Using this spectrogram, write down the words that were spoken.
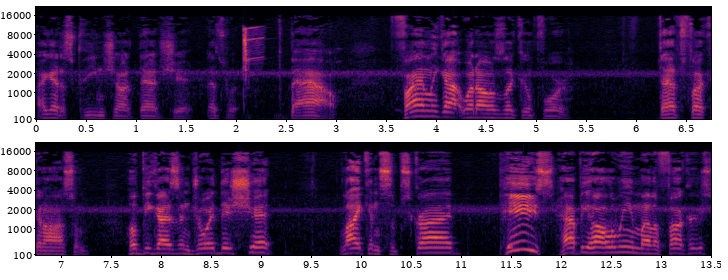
I gotta screenshot that shit. That's what. Bow. Finally got what I was looking for. That's fucking awesome. Hope you guys enjoyed this shit. Like and subscribe. Peace. Happy Halloween, motherfuckers.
